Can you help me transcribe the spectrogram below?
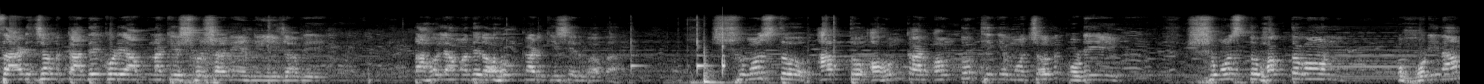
চারজন কাঁধে করে আপনাকে শ্মশানে নিয়ে যাবে। তাহলে আমাদের অহংকার কিসের বাবা? সমস্ত আত্ম অহংকার অন্তর থেকে মোচন করে, সমস্ত ভক্তগণ হরিনাম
